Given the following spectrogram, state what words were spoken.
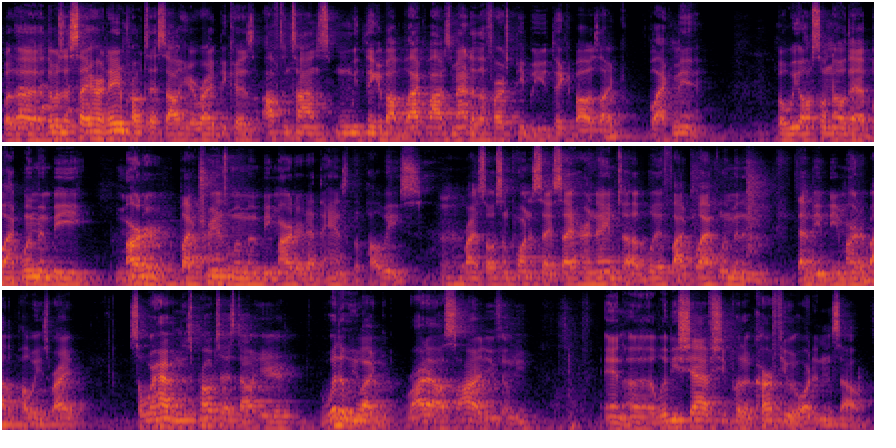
But uh, there was a say her name protest out here, right? Because oftentimes when we think about Black Lives Matter, the first people you think about is like black men. But we also know that black women be murdered, black trans women be murdered at the hands of the police, right? So it's important to say say her name to uplift like black women and that be be murdered by the police, right? So we're having this protest out here, literally like right outside. You feel me? And uh, Libby Schaaf, she put a curfew ordinance out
